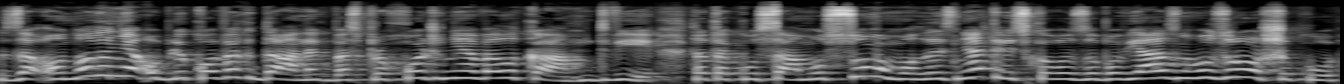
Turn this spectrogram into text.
за оновлення облікових даних без проходження ВЛК – дві. За таку саму суму могли зняти військовозобов'язаного з розшуку.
